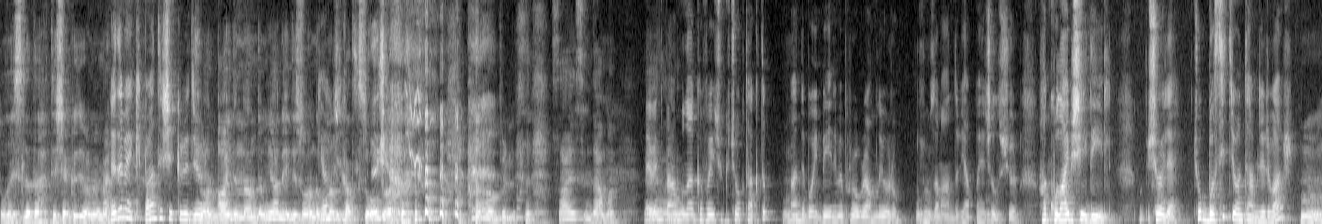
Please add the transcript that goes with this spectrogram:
Dolayısıyla da teşekkür ediyorum Ömer. Ne demek? Ben teşekkür Şu ediyorum. an aydınlandım yani Edison'un da buna bir katkısı oldu. Ampul sayesinde ama Evet e, ben buna kafayı çünkü çok taktım. Ben de beynimi programlıyorum. Uzun zamandır yapmaya çalışıyorum. Ha kolay bir şey değil. Şöyle çok basit yöntemleri var. hmm,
